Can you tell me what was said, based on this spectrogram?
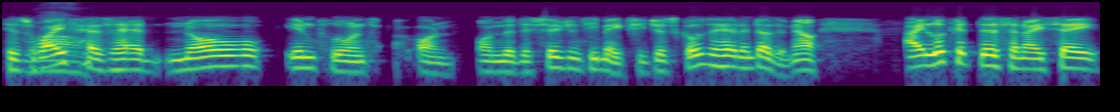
His wife has had no influence on on the decisions he makes. He just goes ahead and does it. Now, I look at this and I say,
